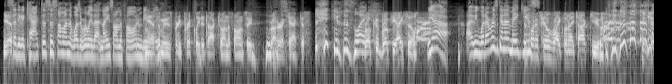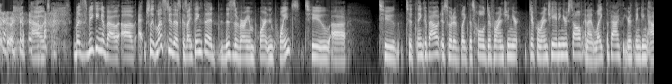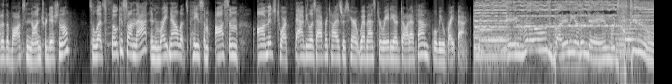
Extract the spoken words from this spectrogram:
Yes. sending a cactus to someone that wasn't really that nice on the phone, and being Yeah, like, somebody was pretty prickly to talk to on the phone, so he brought her a cactus. he was like, Broke, broke the ice, though. yeah. I mean, whatever's going to make you That's what it feels like when I talk to you. out. But speaking about, uh, actually, let's do this because I think that this is a very important point to uh, to to think about. Is sort of like this whole differentiating your, differentiating yourself, and I like the fact that you're thinking out of the box and non traditional. So let's focus on that. And right now, let's pay some awesome homage to our fabulous advertisers here at WebmasterRadio.fm. We'll be right back. A rose by any other name would still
